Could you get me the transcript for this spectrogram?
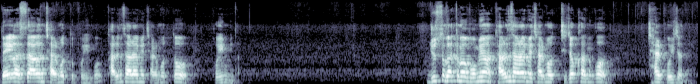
내가 쌓은 잘못도 보이고 다른 사람의 잘못도 보입니다. 뉴스 같은 거 보면 다른 사람의 잘못 지적하는 거 잘 보이잖아요.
